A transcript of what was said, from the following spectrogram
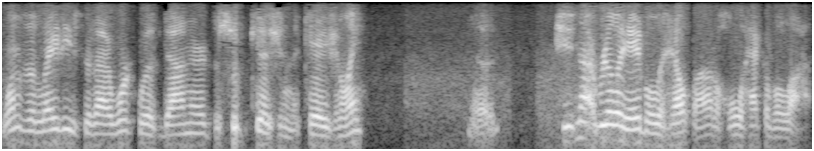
one of the ladies that I work with down there at the soup kitchen occasionally, uh, she's not really able to help out a whole heck of a lot.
